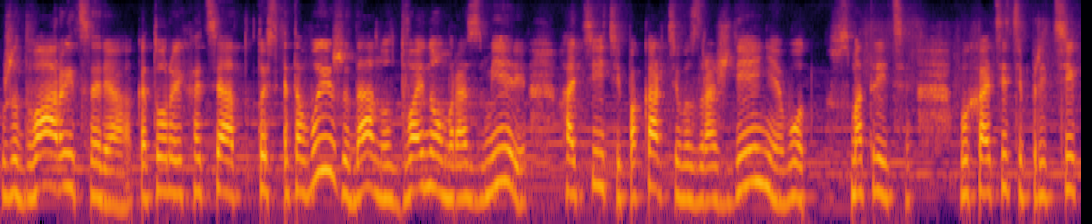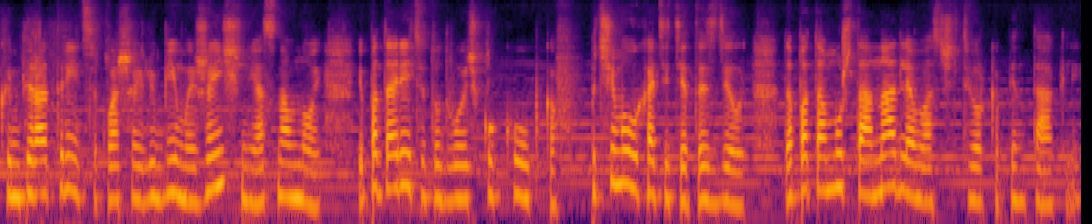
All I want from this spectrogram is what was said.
уже два рыцаря, которые хотят, то есть это вы же, да, но в двойном размере хотите по карте Возрождения, вот, смотрите, вы хотите прийти к императрице, к вашей любимой женщине основной и подарить эту двоечку кубков. Почему вы хотите это сделать? Да потому что она для вас четверка пентаклей.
